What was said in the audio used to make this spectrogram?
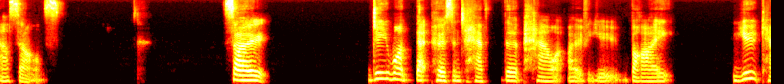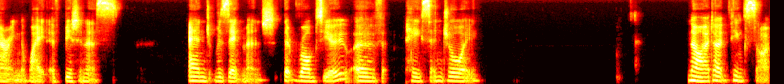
ourselves. So, do you want that person to have the power over you by you carrying the weight of bitterness and resentment that robs you of peace and joy? No, I don't think so.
